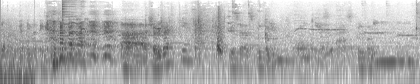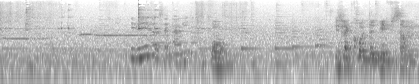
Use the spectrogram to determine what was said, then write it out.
Yep, I'm getting nothing. uh, shall we try? Yes. Here's a spoon for you. For me. It really looks like barley. Oh. It's like coated with some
